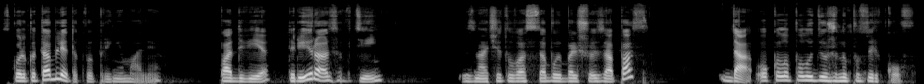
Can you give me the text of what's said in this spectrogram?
Сколько таблеток вы принимали? По две, три раза в день. Значит, у вас с собой большой запас? Да, около полудюжины пузырьков.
